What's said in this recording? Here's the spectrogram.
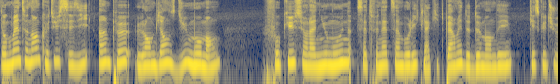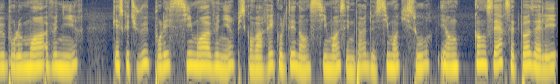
Donc maintenant que tu saisis un peu l'ambiance du moment, focus sur la New Moon, cette fenêtre symbolique là qui te permet de demander qu'est-ce que tu veux pour le mois à venir, qu'est-ce que tu veux pour les six mois à venir, puisqu'on va récolter dans six mois, c'est une période de six mois qui s'ouvre. Et en cancer, cette pause, elle est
